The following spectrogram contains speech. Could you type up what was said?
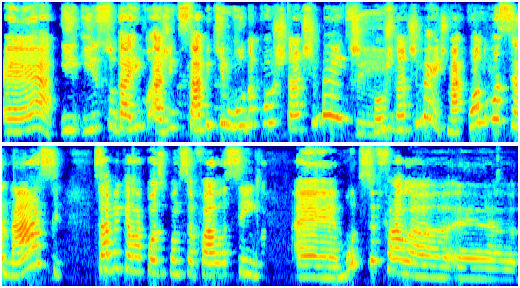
É, e isso daí a gente sabe que muda constantemente. Sim. Constantemente. Mas quando você nasce, sabe aquela coisa quando você fala assim, é, muito se fala, é,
